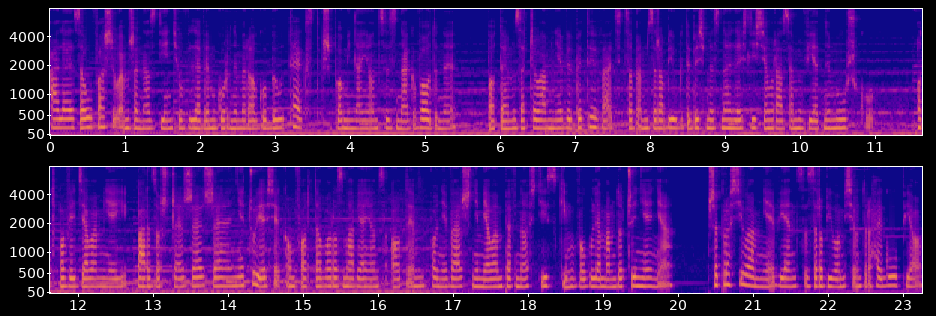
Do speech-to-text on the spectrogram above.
ale zauważyłem, że na zdjęciu w lewym górnym rogu był tekst przypominający znak wodny. Potem zaczęła mnie wypytywać, co bym zrobił, gdybyśmy znaleźli się razem w jednym łóżku. Odpowiedziałam jej bardzo szczerze, że nie czuję się komfortowo rozmawiając o tym, ponieważ nie miałem pewności, z kim w ogóle mam do czynienia. Przeprosiła mnie, więc zrobiło mi się trochę głupio,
